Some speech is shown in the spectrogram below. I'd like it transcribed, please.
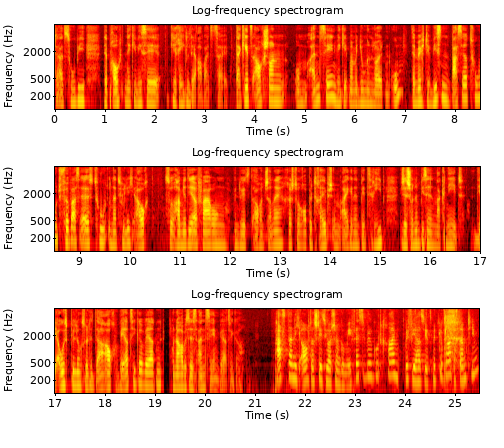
der Azubi, der braucht eine gewisse geregelte Arbeitszeit. Da geht es auch schon um Ansehen, wie geht man mit jungen Leuten um. Der möchte wissen, was er tut, für was er es tut und natürlich auch, so haben wir die Erfahrung, wenn du jetzt auch ein Sterne-Restaurant betreibst im eigenen Betrieb, ist es schon ein bisschen ein Magnet. Die Ausbildung sollte da auch wertiger werden und auch ein bisschen das Ansehen wertiger. Passt da nicht auch das Schleswig-Holstein Gourmet Festival gut rein? Wie viel hast du jetzt mitgebracht aus deinem Team?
